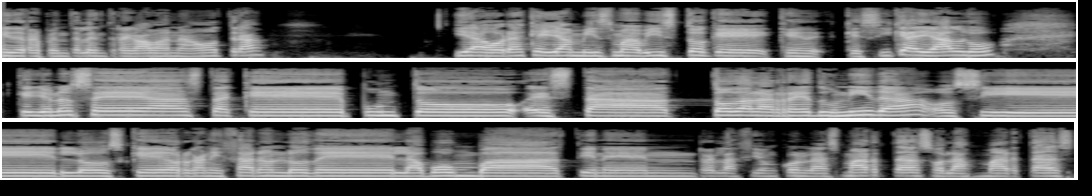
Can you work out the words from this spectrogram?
y de repente le entregaban a otra y ahora que ella misma ha visto que, que, sí que hay algo, que yo no sé hasta qué punto está toda la red unida o si los que organizaron lo de la bomba tienen relación con las Martas o las Martas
